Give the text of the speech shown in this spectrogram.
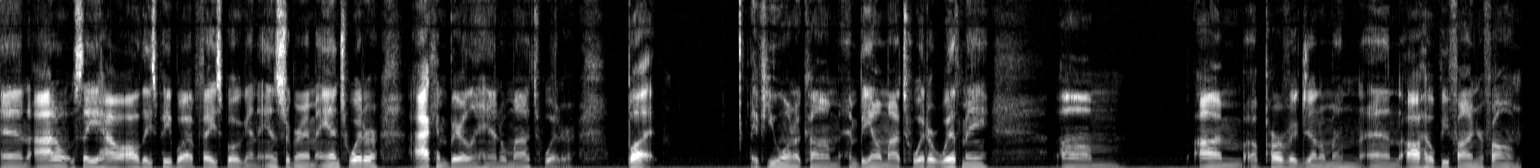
And I don't see how all these people have Facebook and Instagram and Twitter. I can barely handle my Twitter. But if you want to come and be on my Twitter with me, um, I'm a perfect gentleman and I'll help you find your phone.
